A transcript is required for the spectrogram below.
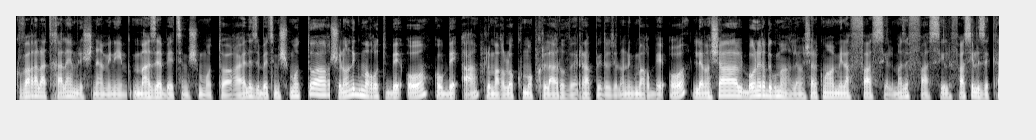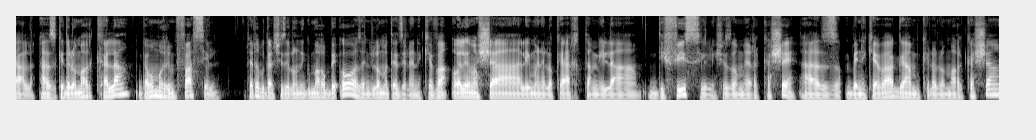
כבר על ההתחלה הם לשני המינים. מה זה בעצם שמות תואר האלה? זה בעצם שמות תואר שלא נגמרות ב-או או ב-א, כלומר לא כמו קלארו ורפידו, זה לא נגמר ב-או. למשל, בואו נראה דוגמה, למשל כמו המילה פאסיל. מה זה פאסיל? פאסיל זה קל. אז כדי לומר קלה, גם אומרים פאסיל. בסדר? בגלל שזה לא נגמר ב-או, אז אני לא מטה את זה לנקבה. או למשל, אם אני לוקח את המילה difícil, שזה אומר קשה, אז בנקבה גם כאילו לומר קשה,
